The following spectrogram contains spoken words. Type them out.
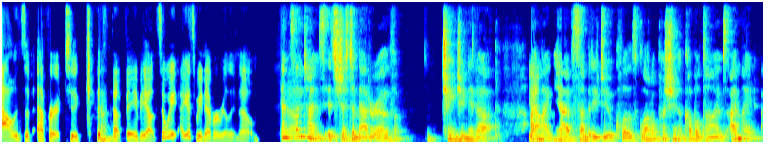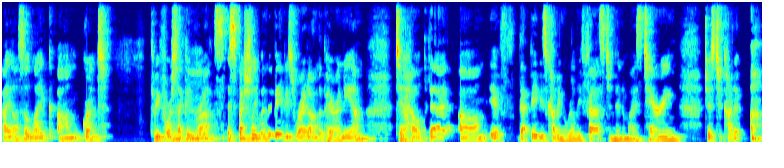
ounce of effort to get that baby out. So we, I guess we never really know. And yeah. sometimes it's just a matter of changing it up. Yeah. I might have somebody do closed glottal pushing a couple times. I might, I also like um, grunt, three, four second mm-hmm. grunts, especially mm-hmm. when the baby's right on the perineum to help that um, if that baby's coming really fast to minimize tearing, just to kind of uh,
